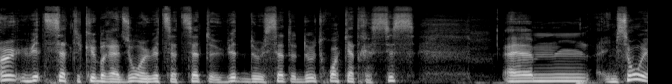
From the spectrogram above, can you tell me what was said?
187 Cube Radio, 1877 827 2346. Euh, émission, euh,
